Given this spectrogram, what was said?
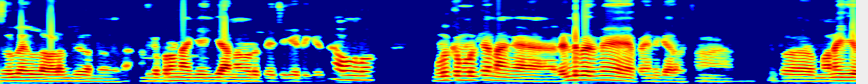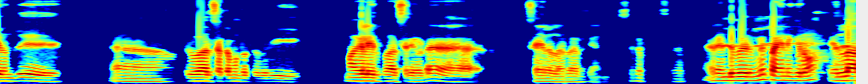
சூழ்நிலையில வளர்ந்து வந்தவங்க தான். அதுக்கப்புறம் நாங்கள் இங்கே அண்ணனோட பேச்சு கேட்டு கேட்டு அவங்களும் முழுக்க முழுக்க நாங்கள் ரெண்டு பேருமே பயணிக்க ஆரம்பிச்சோம். ஆஹ், இப்போ மனைவி வந்து திருவாரூர் சட்டமன்ற தொகுதி மகளிர் பாசறையோட செயலாளராக இருக்காங்க. சிறப்பு சிறப்பு. ரெண்டு பேருமே பயணிக்கிறோம். எல்லா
